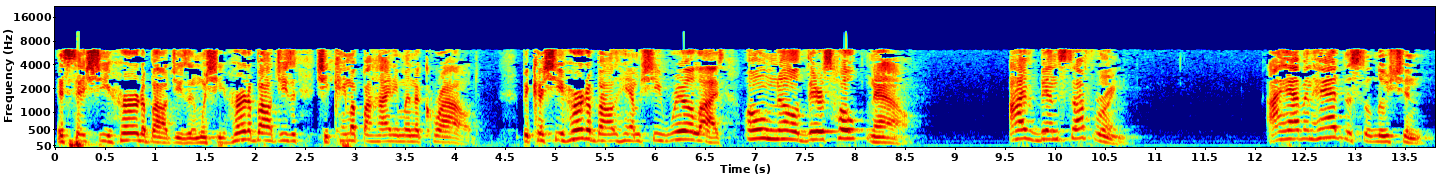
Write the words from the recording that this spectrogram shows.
It says she heard about Jesus. And when she heard about Jesus, she came up behind him in the crowd. Because she heard about him, she realized, oh no, there's hope now. I've been suffering. I haven't had the solution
